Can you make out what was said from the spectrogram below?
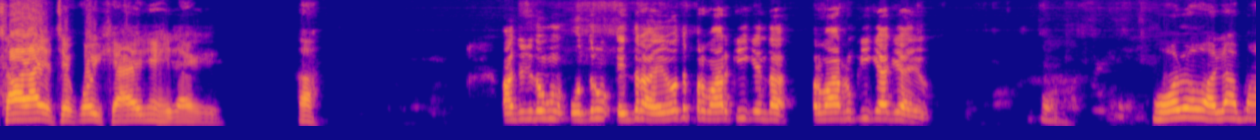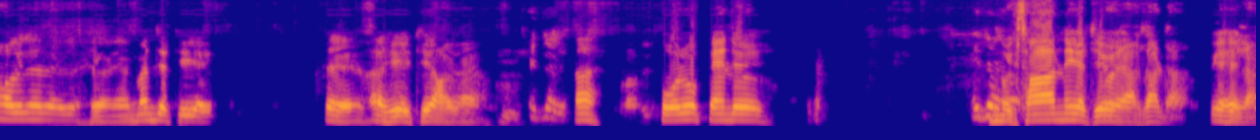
ਸਾਰਾ ਇੱਥੇ ਕੋਈ ਸ਼ਾਇ ਨਹੀਂ ਰਹਿ ਹਾਂ ਅੱਜ ਜਦੋਂ ਹੁਣ ਉਧਰੋਂ ਇੱਧਰ ਆਏ ਹੋ ਤੇ ਪਰਿਵਾਰ ਕੀ ਕਹਿੰਦਾ? ਪਰਿਵਾਰ ਨੂੰ ਕੀ ਕਹਿ ਕੇ ਆਏ ਹੋ? ਉਹ ਵਾਲਾ ਪਾਗ ਦੇ ਮੰਦਰ ਸੀ ਤੇ ਅਸੀਂ ਇੱਥੇ ਆ ਗਏ। ਹਾਂ। ਉਹ ਪਿੰਡ ਨੁਕਸਾਨ ਨਹੀਂ ਇੱਥੇ ਹੋਇਆ ਸਾਡਾ। ਦਾ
